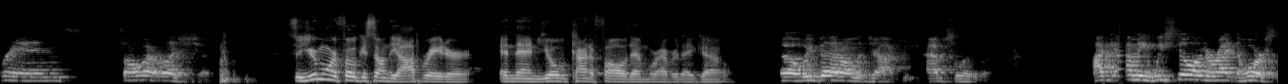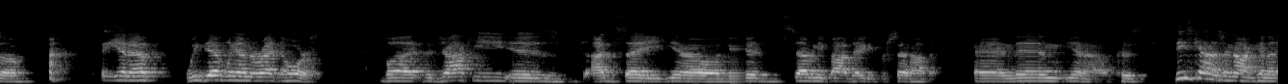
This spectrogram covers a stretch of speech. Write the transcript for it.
friends. It's all about relationships. So you're more focused on the operator, and then you'll kind of follow them wherever they go. Oh, we bet on the jockey. Absolutely. I, I mean, we still underwrite the horse, though. you know, we definitely underwrite the horse, but the jockey is, I'd say, you know, a good 75 to 80% of it. And then, you know, because these guys are not to,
